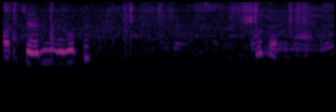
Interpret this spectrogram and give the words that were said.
bắt trên những rút tích rút đây đấy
